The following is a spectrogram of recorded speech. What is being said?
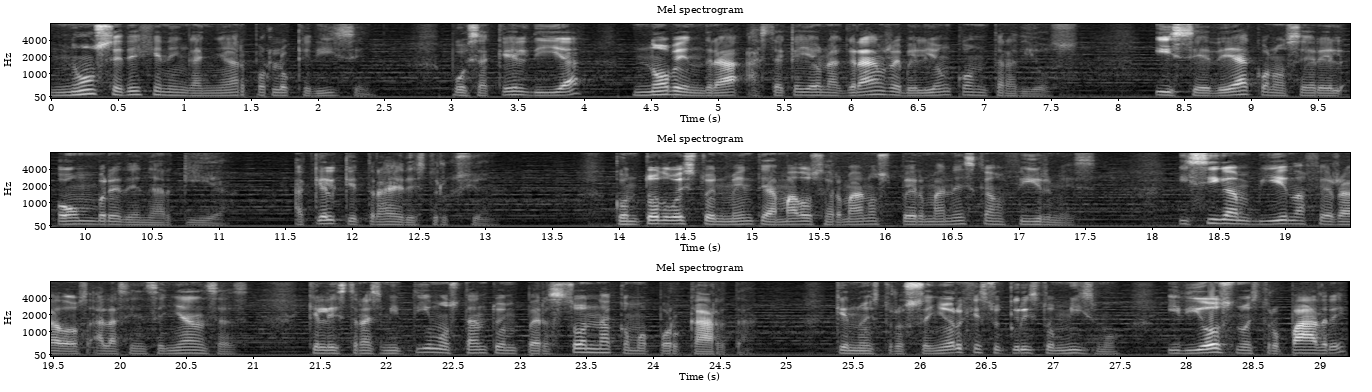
No se dejen engañar por lo que dicen, pues aquel día no vendrá hasta que haya una gran rebelión contra Dios y se dé a conocer el hombre de anarquía, aquel que trae destrucción. Con todo esto en mente, amados hermanos, permanezcan firmes y sigan bien aferrados a las enseñanzas que les transmitimos tanto en persona como por carta, que nuestro Señor Jesucristo mismo y Dios nuestro Padre,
